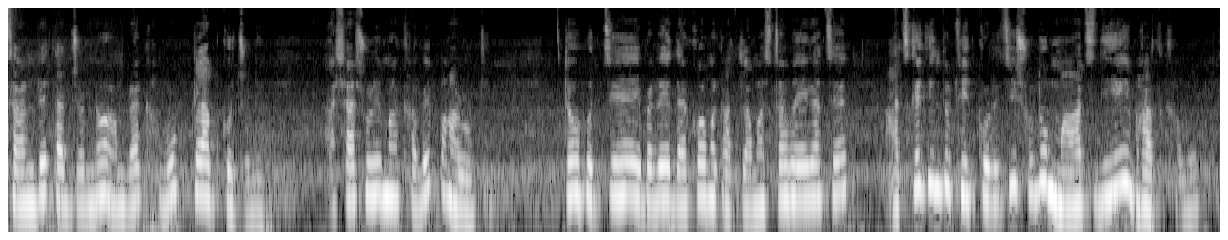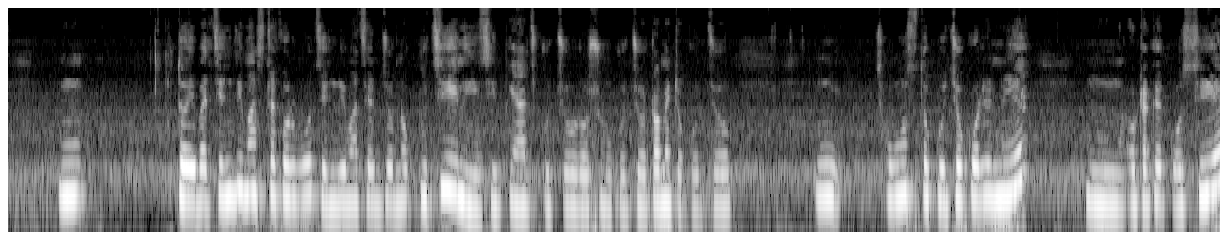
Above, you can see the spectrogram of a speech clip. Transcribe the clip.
সানডে তার জন্য আমরা খাব ক্লাব কচুরি। আর শাশুড়ি মা খাবে পাউরুটি। তো হচ্ছে এবারে দেখো আমার কাতলা মাছটা হয়ে গেছে। আজকে কিন্তু ঠিক করেছি, শুধু মাছ দিয়েই ভাত খাব। তো এবার চিংড়ি মাছটা করব। চিংড়ি মাছের জন্য কুচিয়ে নিয়েছি। পেঁয়াজ কুচো, রসুন কুচো, টমেটো কুচো সমস্ত কুচো করে নিয়ে ওটাকে কষিয়ে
